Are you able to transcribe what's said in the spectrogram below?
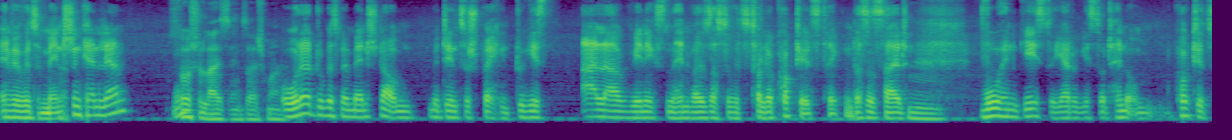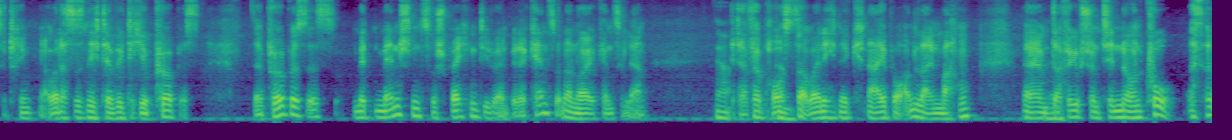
Entweder willst du Menschen kennenlernen. Ne? Socializing, sag ich mal. Oder du bist mit Menschen da, um mit denen zu sprechen. Du gehst allerwenigsten hin, weil du sagst, du willst tolle Cocktails trinken. Das ist halt, hm wohin gehst du? Ja, du gehst dorthin, um Cocktail zu trinken, aber das ist nicht der wirkliche Purpose. Der Purpose ist, mit Menschen zu sprechen, die du entweder kennst oder neue kennenzulernen. Ja, dafür brauchst stimmt. du aber nicht eine Kneipe online machen. Ähm, ja. Dafür gibt es schon Tinder und Co. Also,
